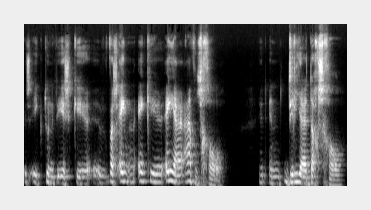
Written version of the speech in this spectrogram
Dus ik, toen ik de eerste keer, was één, één keer, één jaar avondschool. En- drie jaar dagschool.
